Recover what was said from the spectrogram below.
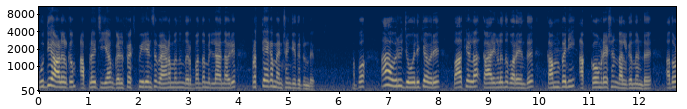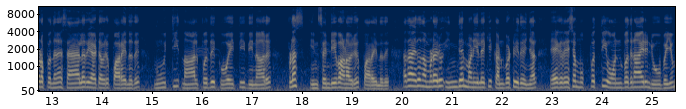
പുതിയ ആളുകൾക്കും അപ്ലൈ ചെയ്യാം. ഗൾഫ് എക്സ്പീരിയൻസ് വേണമെന്ന് നിർബന്ധമില്ല എന്നവർ പ്രത്യേകം മെൻഷൻ ചെയ്തിട്ടുണ്ട്. അപ്പോൾ ആ ഒരു ജോലിക്ക് അവർ ബാക്കിയുള്ള കാര്യങ്ങളെന്ന് പറയുന്നത് കമ്പനി അക്കോമഡേഷൻ നൽകുന്നുണ്ട്. അതോടൊപ്പം തന്നെ സാലറി ആയിട്ട് അവർ പറയുന്നത് നൂറ്റി നാൽപ്പത് കുവൈത്തി ദിനാറ് പ്ലസ് ഇൻസെന്റീവാണ് അവർ പറയുന്നത്. അതായത് നമ്മുടെ ഒരു ഇന്ത്യൻ മണിയിലേക്ക് കൺവേർട്ട് ചെയ്ത് കഴിഞ്ഞാൽ ഏകദേശം മുപ്പത്തി ഒൻപതിനായിരം രൂപയും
